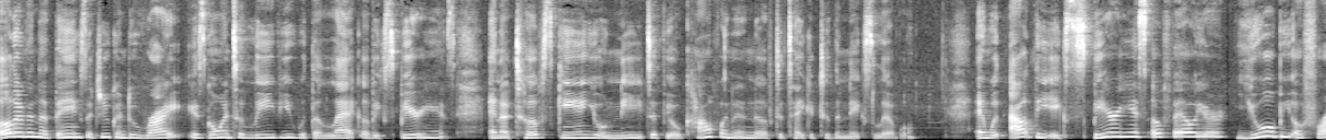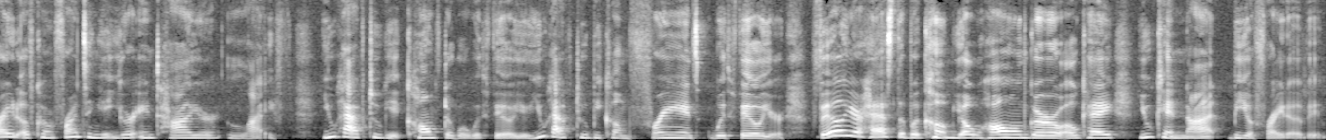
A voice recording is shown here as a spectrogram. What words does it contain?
other than the things that you can do right is going to leave you with a lack of experience and a tough skin you'll need to feel confident enough to take it to the next level. And without the experience of failure, you'll be afraid of confronting it your entire life. You have to get comfortable with failure. You have to become friends with failure. Failure has to become your home girl, okay? You cannot be afraid of it.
